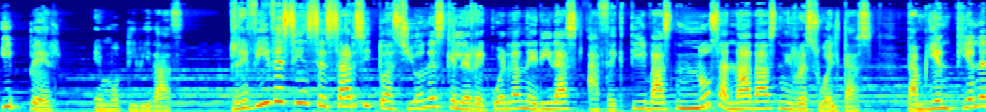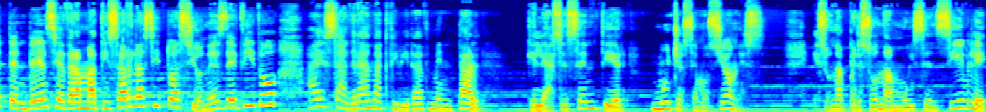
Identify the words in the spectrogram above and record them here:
hiperemotividad. Revive sin cesar situaciones que le recuerdan heridas afectivas no sanadas ni resueltas. También tiene tendencia a dramatizar las situaciones debido a esa gran actividad mental que le hace sentir muchas emociones. Es una persona muy sensible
